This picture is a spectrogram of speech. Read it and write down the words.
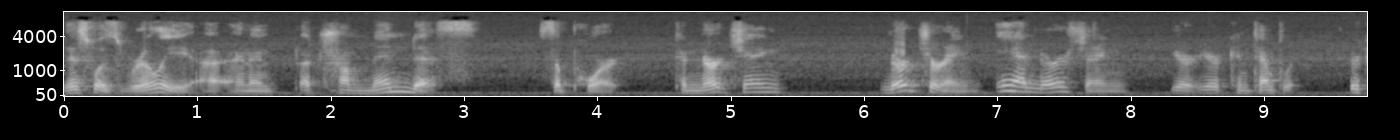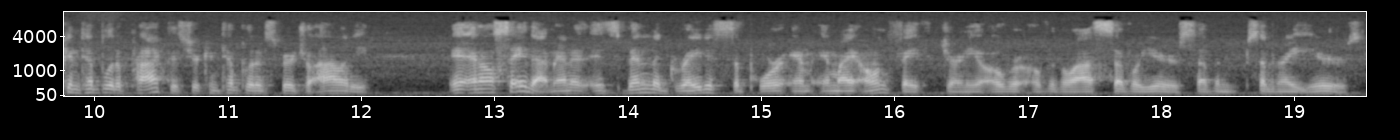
this was really a, an, a tremendous support to nurturing, nurturing and nourishing your your contemplative your contemplative practice, your contemplative spirituality. And I'll say that, man, it's been the greatest support in, in my own faith journey over over the last several years, seven seven or eight years.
